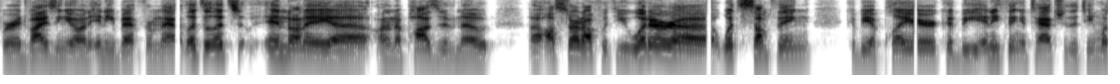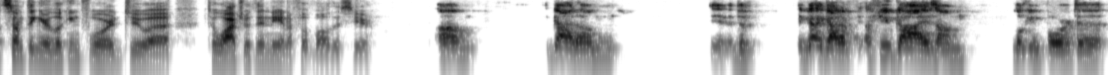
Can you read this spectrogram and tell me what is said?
for advising you on any bet from that. Let's let's end on a uh, on a positive note. uh, I'll start off with you. What are uh, what's something could be a player, could be anything attached to the team. What's something you're looking forward to uh, to watch with Indiana football this year? Um, got um, the I got a, a few guys I'm looking forward to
